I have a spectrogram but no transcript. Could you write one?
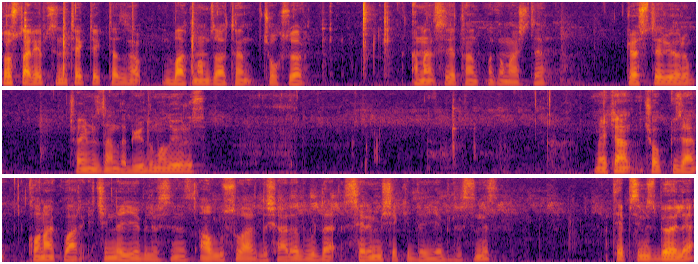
Dostlar hepsinin tek tek tadına bakmam zaten çok zor. Hemen size tanıtmak amaçlı gösteriyorum. Çayımızdan da bir yudum alıyoruz. Mekan çok güzel. Konak var. içinde yiyebilirsiniz. Avlusu var dışarıda. Burada serin bir şekilde yiyebilirsiniz. Tepsimiz böyle.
